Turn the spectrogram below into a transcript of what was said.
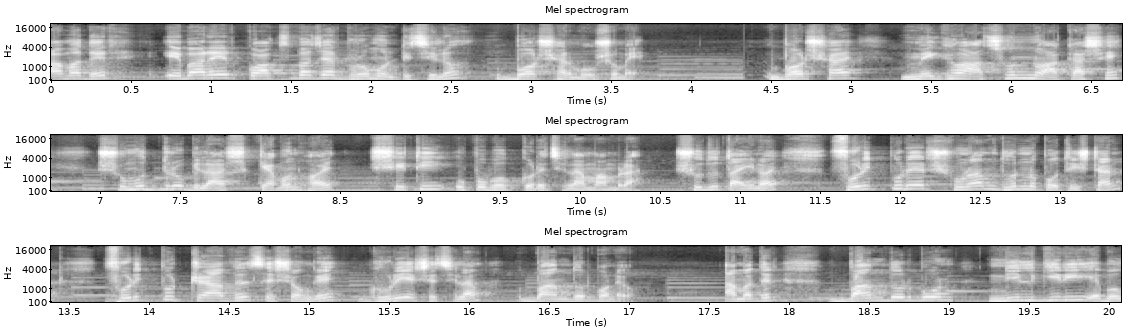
আমাদের এবারের কক্সবাজার ভ্রমণটি ছিল বর্ষার মৌসুমে। বর্ষায় মেঘ আচ্ছন্ন আকাশে সমুদ্র বিলাস কেমন হয় সেটি উপভোগ করেছিলাম আমরা। শুধু তাই নয়, ফরিদপুরের সুনামধন্য প্রতিষ্ঠান ফরিদপুর ট্রাভেলসের সঙ্গে ঘুরে এসেছিলাম বান্দরবনেও। আমাদের বান্দরবন, নীলগিরি এবং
